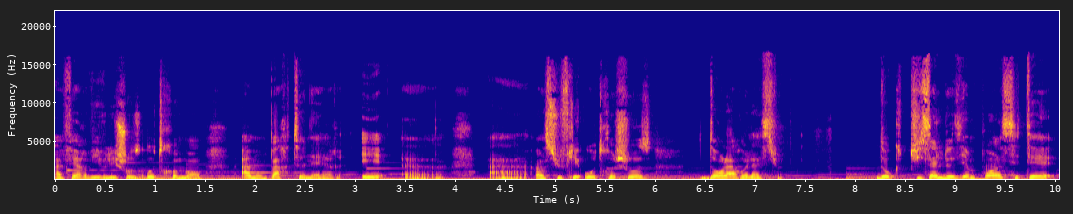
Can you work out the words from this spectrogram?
à faire vivre les choses autrement à mon partenaire et euh, à insuffler autre chose dans la relation. Donc tu sais, le deuxième point, c'était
